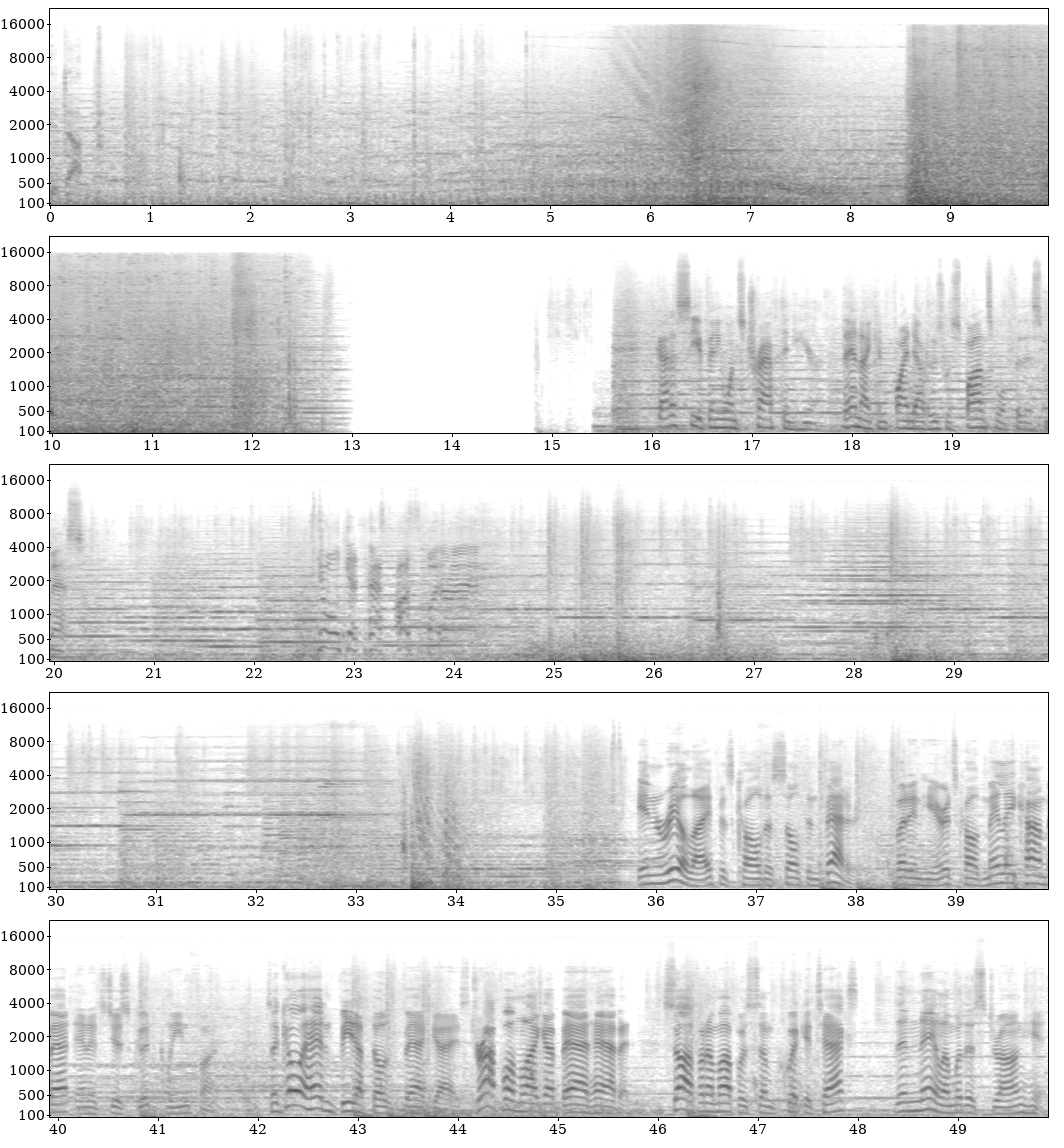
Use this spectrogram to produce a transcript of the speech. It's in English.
it up. Gotta see if anyone's trapped in here. Then I can find out who's responsible for this mess. In real life, it's called assault and battery. But in here, it's called melee combat, and it's just good, clean fun. So go ahead and beat up those bad guys. Drop them like a bad habit. Soften them up with some quick attacks, then nail them with a strong hit.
